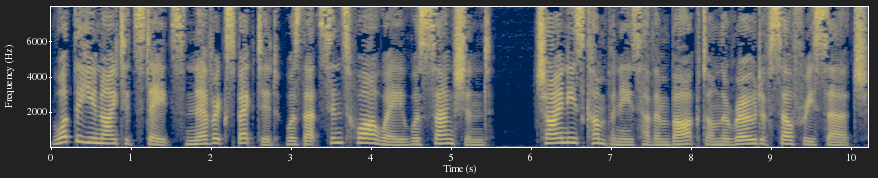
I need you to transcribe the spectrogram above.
what the United States never expected was that since Huawei was sanctioned, Chinese companies have embarked on the road of self-research,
